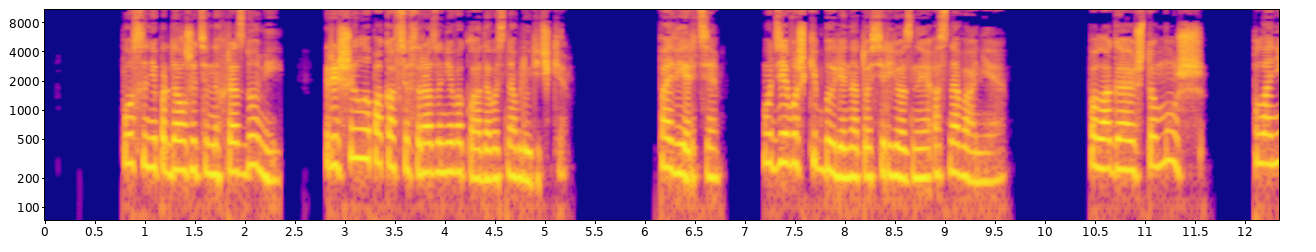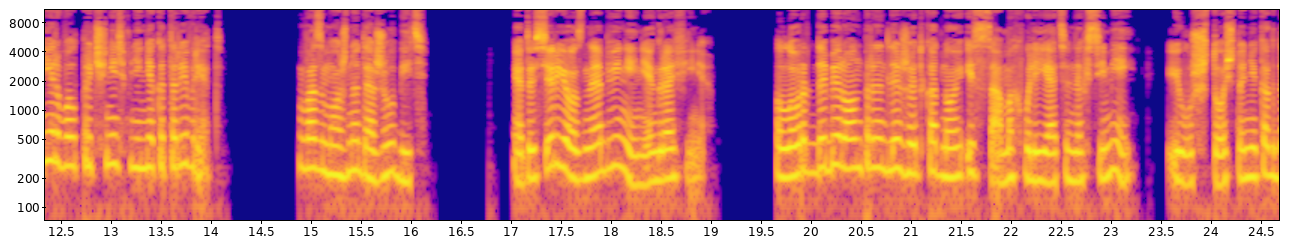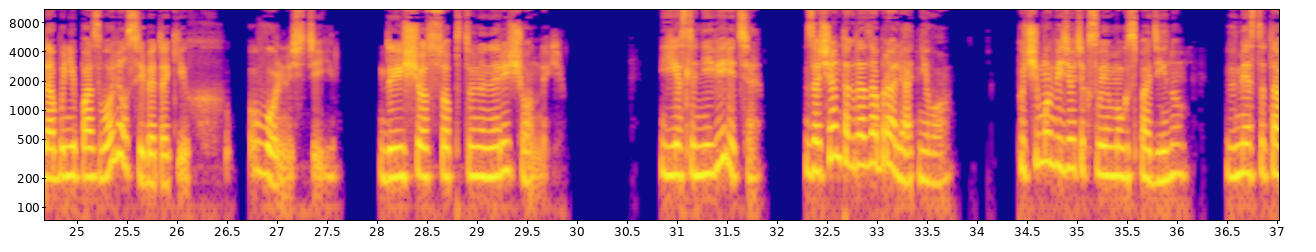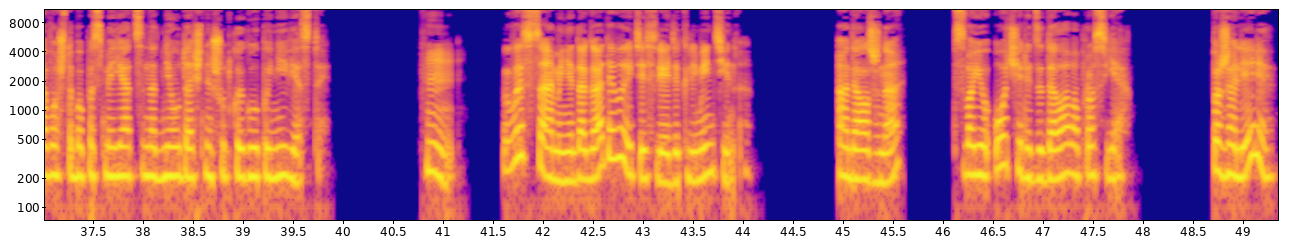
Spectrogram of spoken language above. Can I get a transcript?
После непродолжительных раздумий решила пока все сразу не выкладывать на блюдечке. Поверьте, у девушки были на то серьезные основания. Полагаю, что муж планировал причинить мне некоторый вред. Возможно, даже убить. Это серьезное обвинение, графиня. Лорд Деберон принадлежит к одной из самых влиятельных семей и уж точно никогда бы не позволил себе таких вольностей. Да еще собственно нареченный. Если не верите, зачем тогда забрали от него? Почему везете к своему господину, вместо того, чтобы посмеяться над неудачной шуткой глупой невесты? Хм, вы сами не догадываетесь, леди Клементина? А должна? В свою очередь задала вопрос я. Пожалели?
